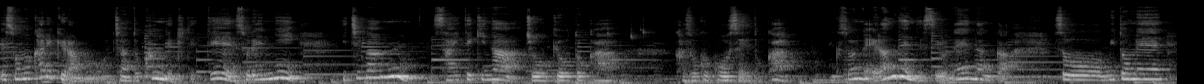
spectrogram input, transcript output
でそのカリキュラムをちゃんと組んできててそれに一番最適な状況とか家族構成とかそういうの選んでんですよねなんかそう認め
